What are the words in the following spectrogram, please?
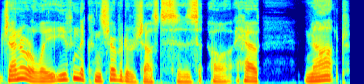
generally, even the conservative justices, uh, have not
